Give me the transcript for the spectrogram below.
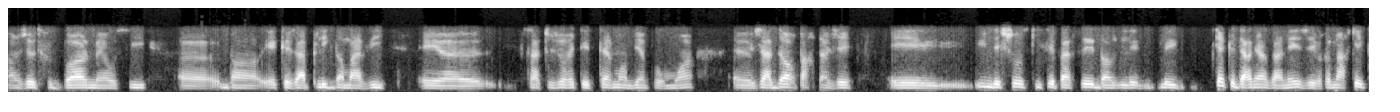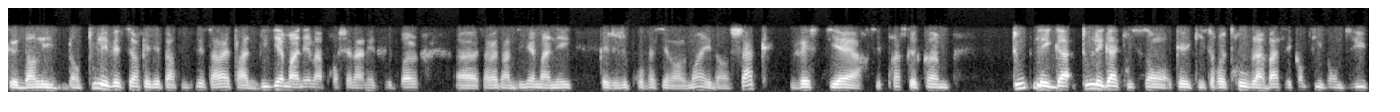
dans jeu de football, mais aussi euh, dans et que j'applique dans ma vie. Et ça a toujours été tellement bien pour moi. J'adore partager. Et une des choses qui s'est passée dans les, quelques dernières années, j'ai remarqué que dans, les, dans tous les vestiaires que j'ai participé, ça va être la dixième année, ma prochaine année de football, ça va être la dixième année que je joue professionnellement. Et dans chaque vestiaire, c'est presque comme tous les gars, tous les gars qui sont qui se retrouvent là-bas, c'est comme s'ils ont dû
